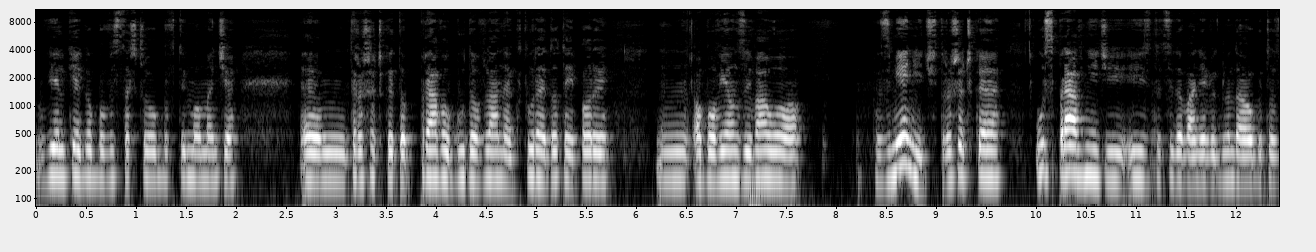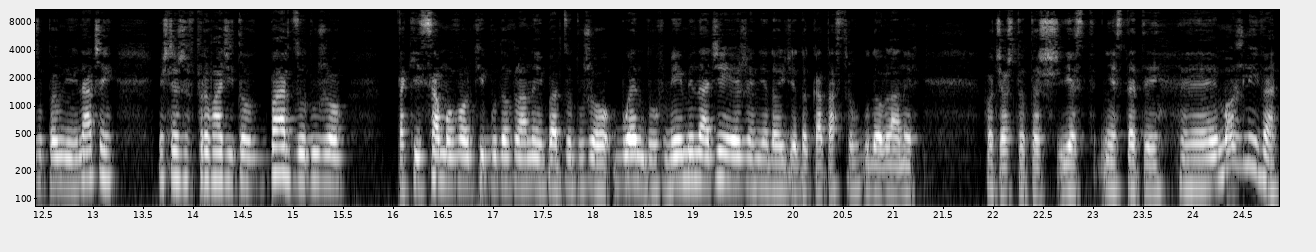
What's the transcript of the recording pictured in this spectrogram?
wielkiego, bo wystarczyłoby w tym momencie em, troszeczkę to prawo budowlane, które do tej pory mm, obowiązywało, zmienić, troszeczkę usprawnić i, i zdecydowanie wyglądałoby to zupełnie inaczej. Myślę, że wprowadzi to bardzo dużo takiej samowolki budowlanej, bardzo dużo błędów. Miejmy nadzieję, że nie dojdzie do katastrof budowlanych, chociaż to też jest niestety yy, możliwe.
